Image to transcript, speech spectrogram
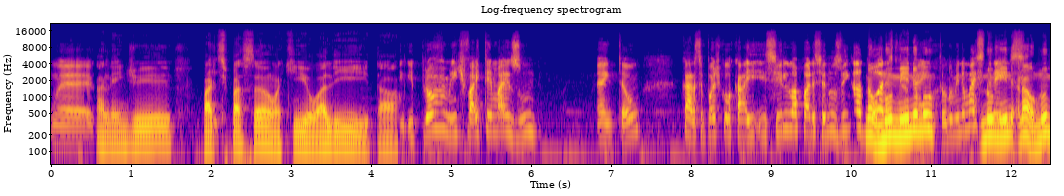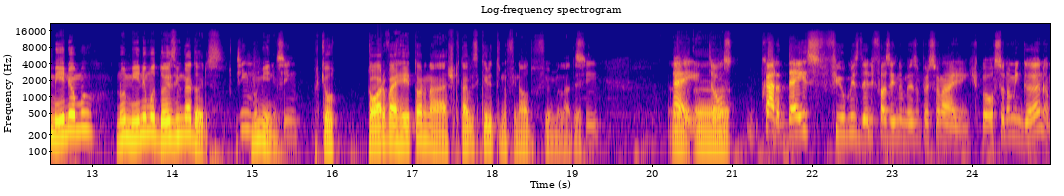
é, Além de participação aqui ou ali e tal. e provavelmente vai ter mais um. Né? Então, cara, você pode colocar aí. E se ele não aparecer nos Vingadores? Não, no também, mínimo- então no mínimo mais No três. não, no mínimo, no mínimo dois Vingadores. Sim, no mínimo. Sim, Porque o Thor vai retornar, acho que tava escrito no final do filme lá dele. sim. É, Ah, então, ah, cara, 10 filmes dele fazendo o mesmo personagem. Tipo, se eu não me engano,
